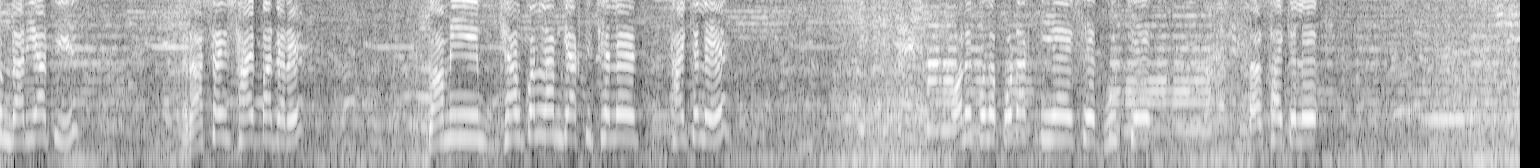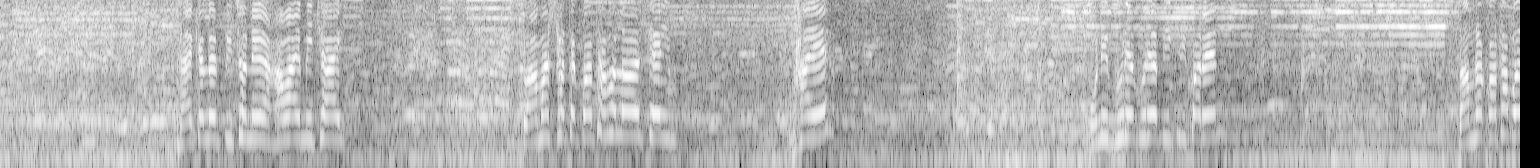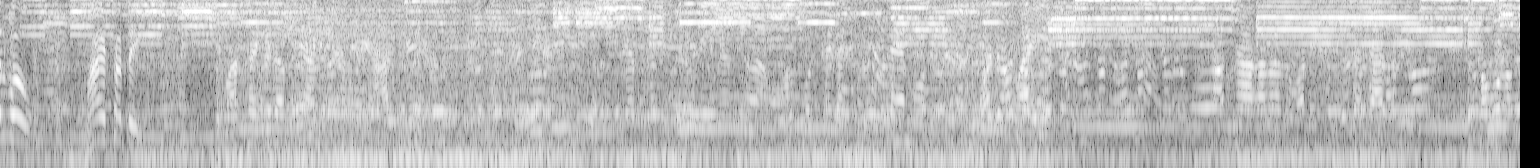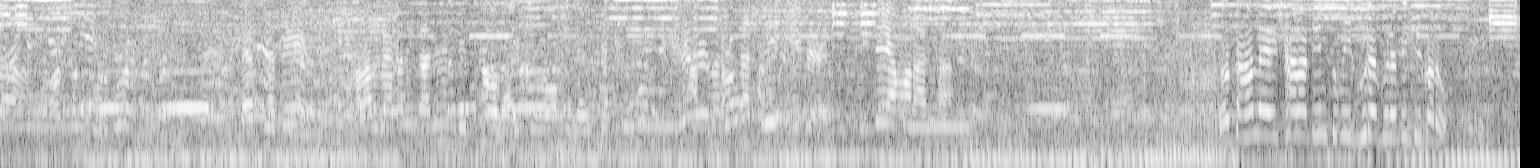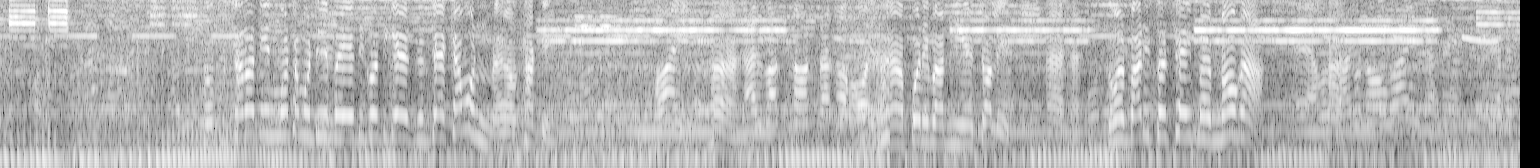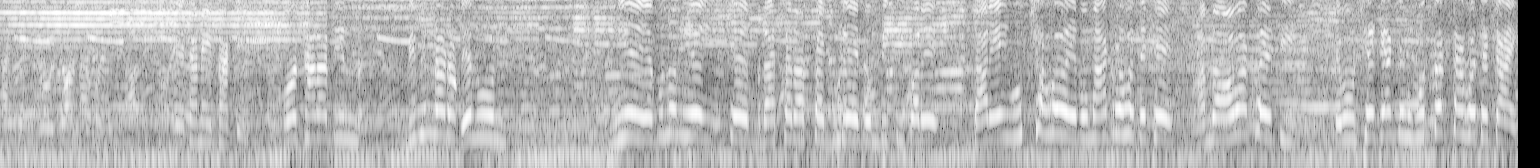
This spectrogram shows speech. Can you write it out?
দাঁড়িয়ে আছি রাজশাহী সাহেব বাজারে। তো আমি খেয়াল করলাম যে একটি ছেলে সাইকেলে অনেকগুলো প্রোডাক্ট নিয়ে এসে ঘুরছে তার সাইকেলে। সাইকেলের পিছনে হাওয়াই মিঠাই। তো আমার সাথে কথা হলো সেই ভাইয়ের। উনি ঘুরে ঘুরে বিক্রি করেন। তো আমরা কথা বলব ভাইয়ের সাথে। বাসায় গ্রামে আসে। ব্যবসাতে হালাল ব্যাপারে কাজে লিপ্ত হবে আপনাদের কাছে এটাই আমার আশা। ঘুরে বিক্রি করো। তো সারাদিন মোটামুটি এদিক ওদিকে কেমন থাকে? হ্যাঁ। হয়। পরিবার নিয়ে চলে। হ্যাঁ হ্যাঁ। তোমার বাড়ি তো সেই নওগাঁ? হ্যাঁ হ্যাঁ। এখানেই থাকে। ও সারাদিন বিভিন্ন রকম বেলুন নিয়ে, এগুলো নিয়ে সে রাস্তা রাস্তায় ঘুরে এবং বিক্রি করে। তার এই উৎসাহ এবং আগ্রহ দেখে আমরা অবাক হয়েছি এবং সে যে একজন উদ্যোক্তা হতে চায়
